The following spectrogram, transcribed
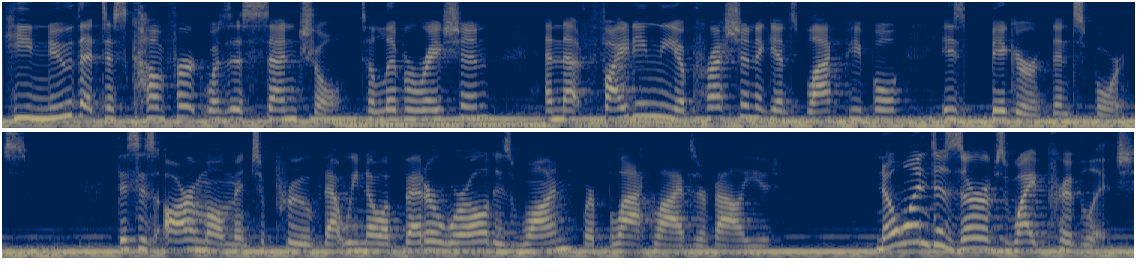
He knew that discomfort was essential to liberation and that fighting the oppression against black people is bigger than sports. This is our moment to prove that we know a better world is one where black lives are valued. No one deserves white privilege.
